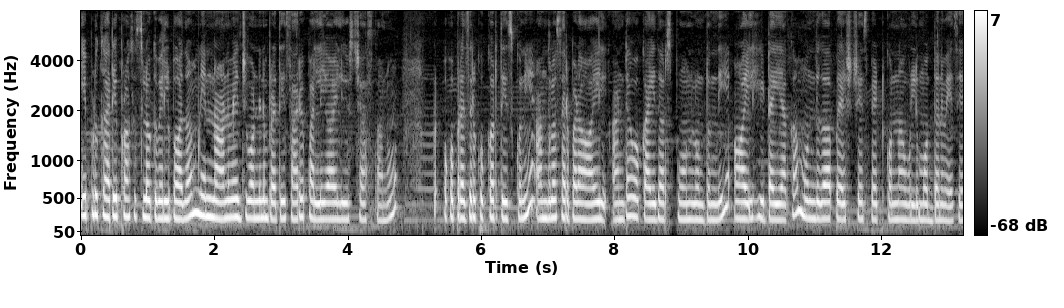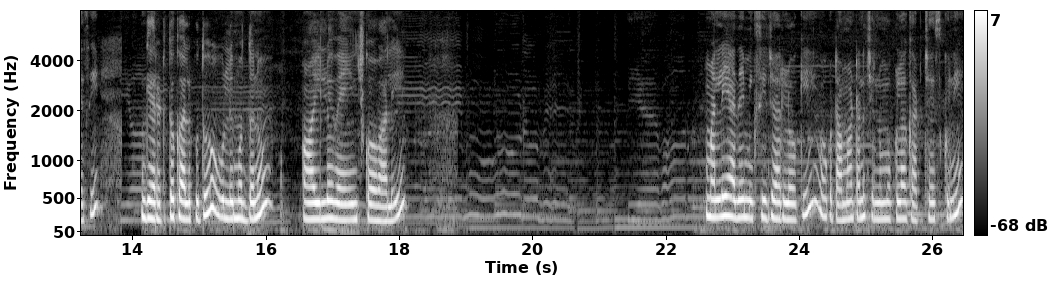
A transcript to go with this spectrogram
ఇప్పుడు కర్రీ ప్రాసెస్లోకి వెళ్ళిపోదాం. నేను నాన్ వెజ్ వండిన ప్రతిసారి పల్లి ఆయిల్ యూస్ చేస్తాను. ఒక ప్రెషర్ కుక్కర్ తీసుకుని అందులో సరిపడా ఆయిల్ అంటే ఒక ఐదారు స్పూన్లు ఉంటుంది. ఆయిల్ హీట్ అయ్యాక ముందుగా పేస్ట్ చేసి పెట్టుకున్న ఉల్లి ముద్దను వేసేసి గెరటితో కలుపుతూ ఉల్లి ముద్దను ఆయిల్లో వేయించుకోవాలి. మళ్ళీ అదే మిక్సీ జార్లోకి ఒక టమాటాను చిన్న ముక్కలా కట్ చేసుకుని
